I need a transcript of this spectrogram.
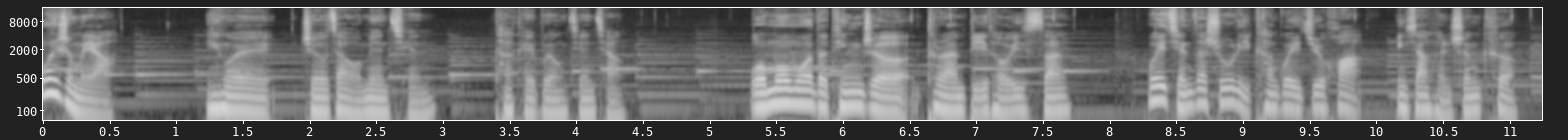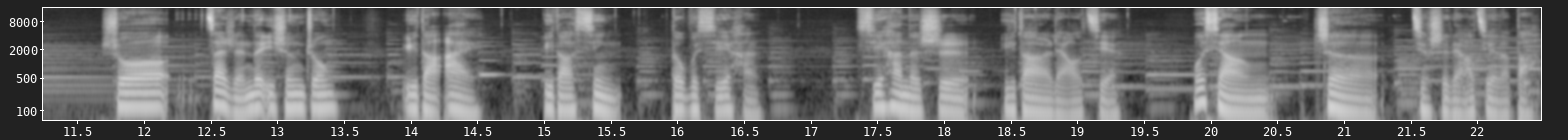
为什么呀？因为只有在我面前，他可以不用坚强。我默默地听着，突然鼻头一酸。我以前在书里看过一句话。印象很深刻，说在人的一生中，遇到爱，遇到性都不稀罕，稀罕的是遇到了了解。我想这就是了解了吧。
